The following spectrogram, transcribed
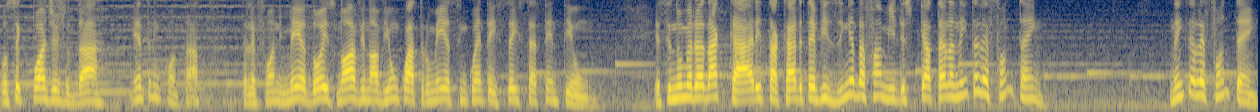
Você que pode ajudar, entre em contato. Telefone 62991465671. Esse número é da Carita, a Carita é vizinha da família, isso porque a Tayla nem telefone tem nem telefone tem.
